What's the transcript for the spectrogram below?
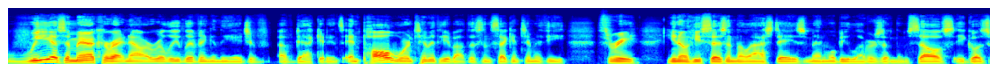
we as America right now are really living in the age of, of decadence. And Paul warned Timothy about this in 2 Timothy 3. You know, he says, In the last days, men will be lovers of themselves. He goes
